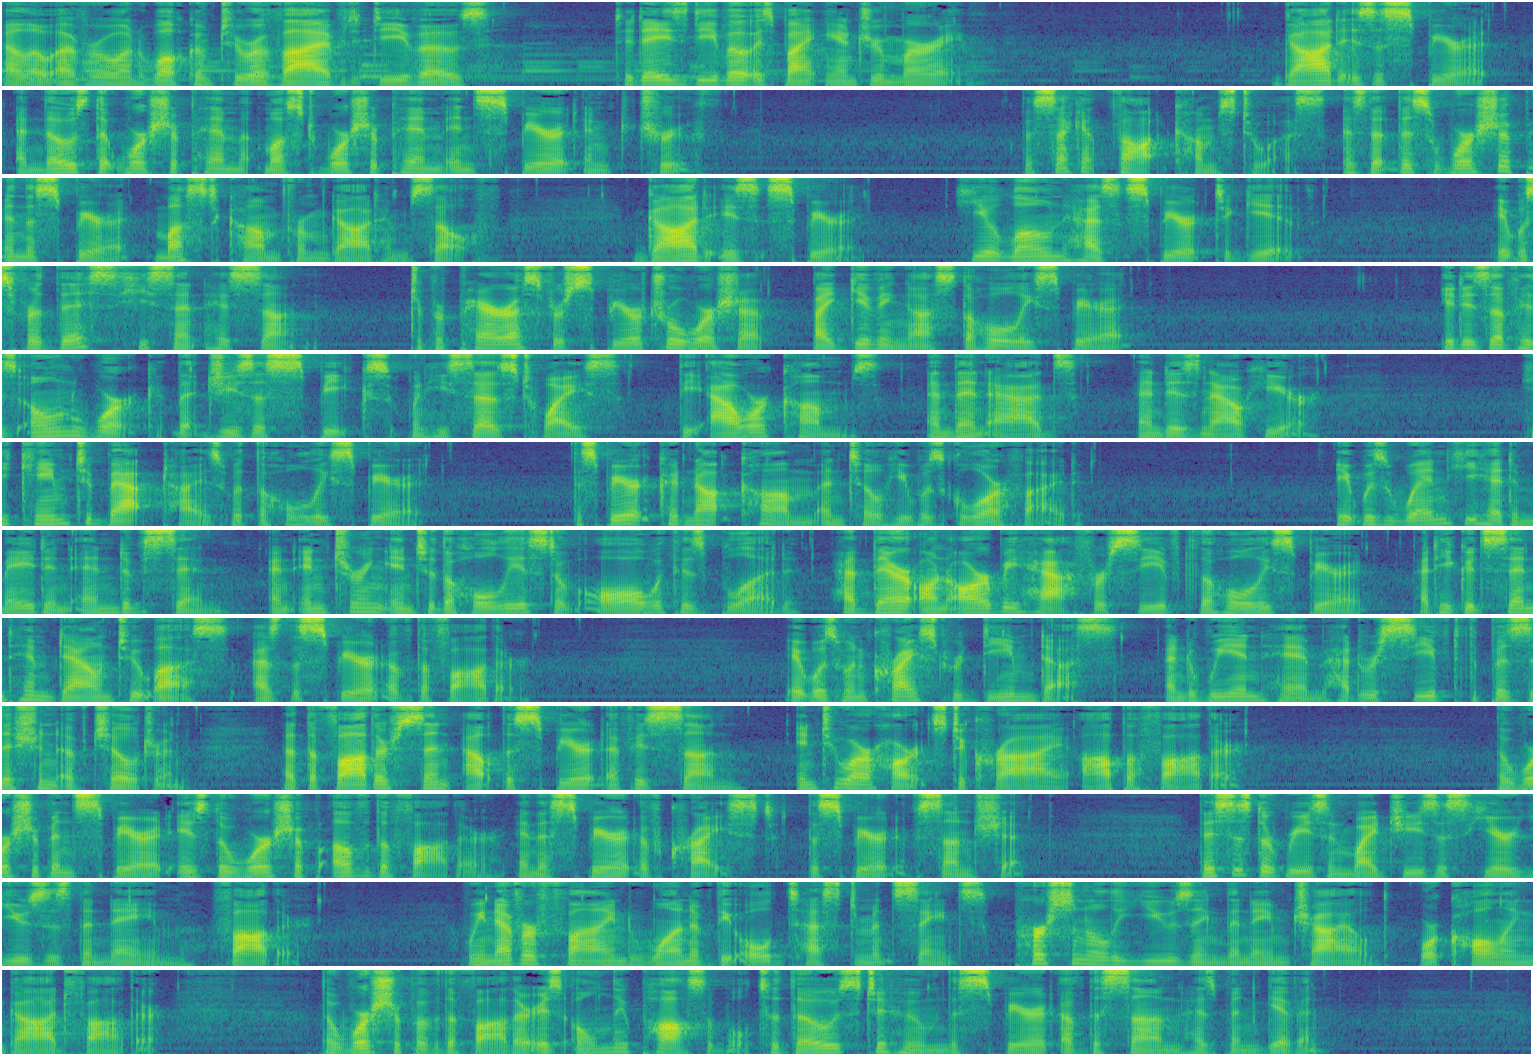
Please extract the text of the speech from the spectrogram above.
Hello, everyone. Welcome to Revived Devos. Today's Devo is by Andrew Murray. God is a spirit, and those that worship him must worship him in spirit and truth. The second thought comes to us is that this worship in the spirit must come from God himself. God is spirit. He alone has spirit to give. It was for this he sent his Son, to prepare us for spiritual worship by giving us the Holy Spirit. It is of his own work that Jesus speaks when he says twice, The hour comes, and then adds, and is now here. He came to baptize with the Holy Spirit. The Spirit could not come until he was glorified. It was when he had made an end of sin, and entering into the holiest of all with his blood, had there on our behalf received the Holy Spirit, that he could send him down to us as the Spirit of the Father. It was when Christ redeemed us, and we in him had received the position of children, that the Father sent out the Spirit of his Son into our hearts to cry, Abba, Father. The worship in spirit is the worship of the Father in the Spirit of Christ, the Spirit of sonship. This is the reason why Jesus here uses the name Father. We never find one of the Old Testament saints personally using the name child or calling God Father. The worship of the Father is only possible to those to whom the Spirit of the Son has been given.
